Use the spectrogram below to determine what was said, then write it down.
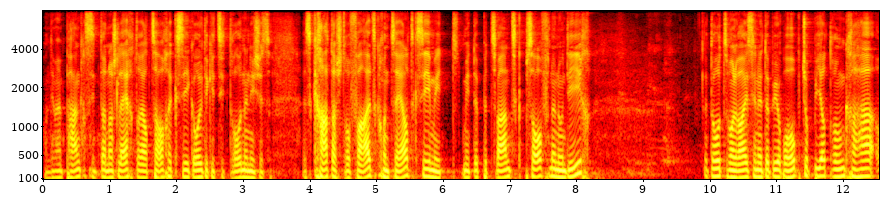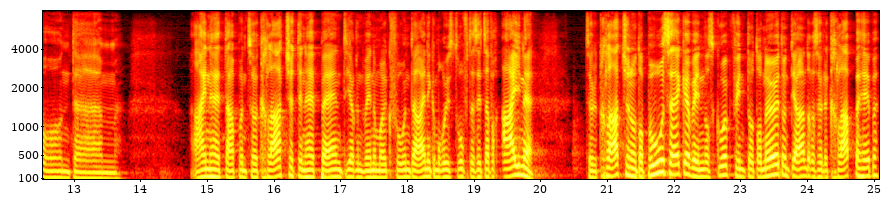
und ich meine, Punks sind da noch schlechter erzogen gewesen. Goldige Zitronen ist ein, ein katastrophales Konzert mit, mit etwa 20 Besoffenen und ich. Dort weiß ich nicht, ob ich überhaupt schon Bier getrunken habe und ähm, einer hat ab und zu geklatscht, dann hat die Band irgendwann einmal gefunden, einigen wir uns darauf, dass jetzt einfach einer soll klatschen oder Bu sagen, wenn er es gut findet oder nicht, und die anderen sollen Klappen haben.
